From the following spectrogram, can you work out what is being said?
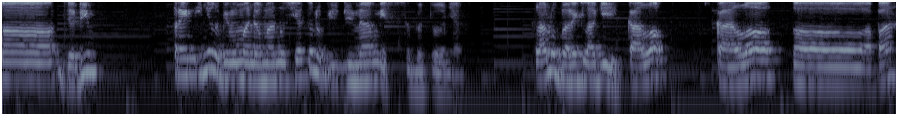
eh, jadi trait ini lebih memandang manusia itu lebih dinamis sebetulnya. Lalu balik lagi, kalau kalau eh, apa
